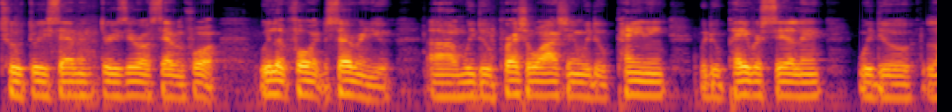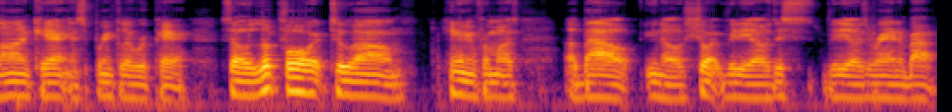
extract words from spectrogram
237 3074. We look forward to serving you. Um, we do pressure washing, we do painting, we do paver sealing, we do lawn care and sprinkler repair. So look forward to um, hearing from us about, you know, short videos. This video is ran about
